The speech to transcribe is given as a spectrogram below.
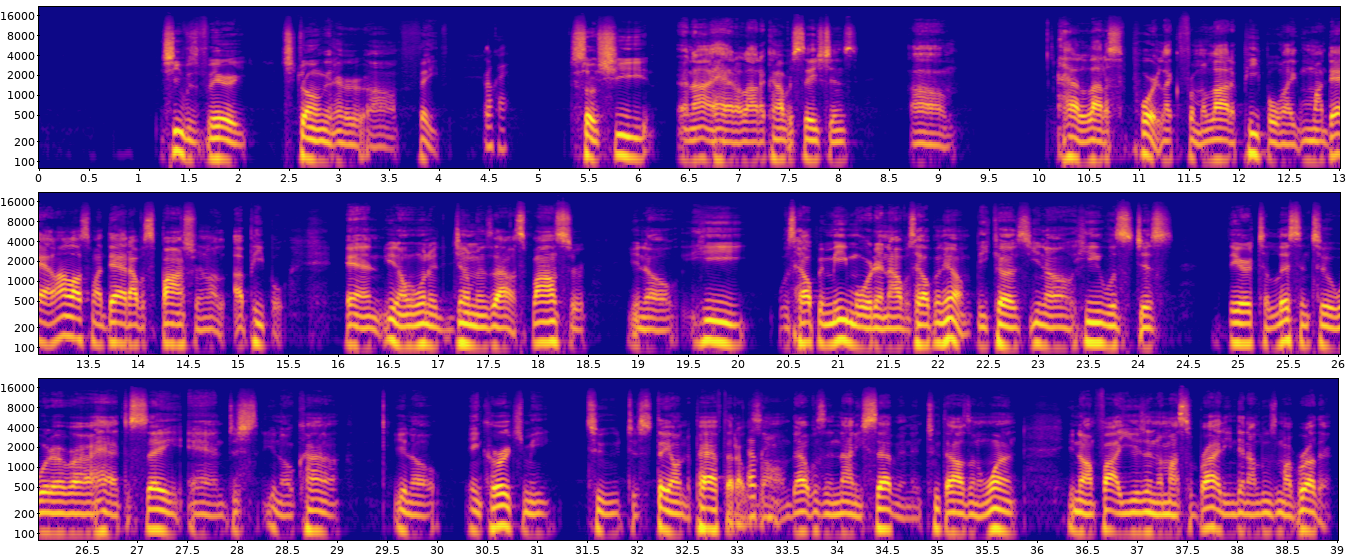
she was very strong in her uh, faith. Okay. So she and I had a lot of conversations. Um, had a lot of support, like from a lot of people. Like my dad, I lost my dad. I was sponsoring a, a people, and you know, one of the gentlemen I was sponsor, you know, he was helping me more than I was helping him because you know he was just there to listen to whatever I had to say and just you know kind of you know encourage me to to stay on the path that I was okay. on. That was in '97. In 2001, you know, I'm five years into my sobriety, and then I lose my brother.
